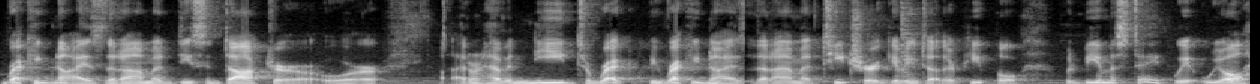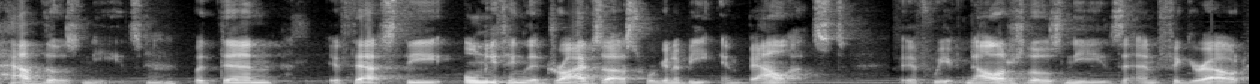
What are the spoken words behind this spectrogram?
recognized that I'm a decent doctor, or I don't have a need to rec- be recognized that I'm a teacher giving to other people, would be a mistake. We we all have those needs, mm-hmm. but then if that's the only thing that drives us, we're going to be imbalanced. If we acknowledge those needs and figure out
